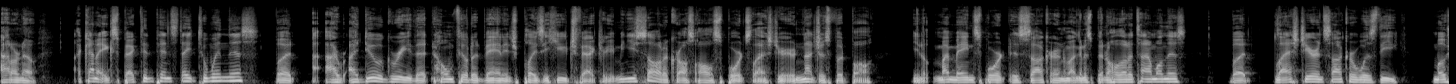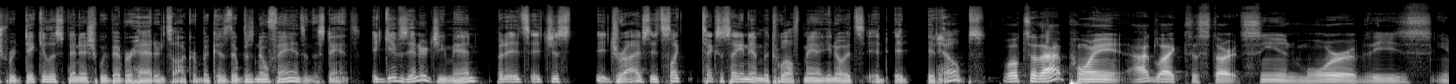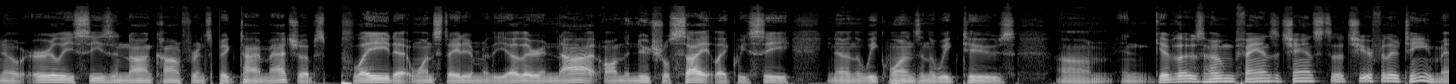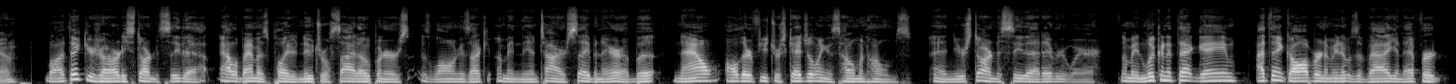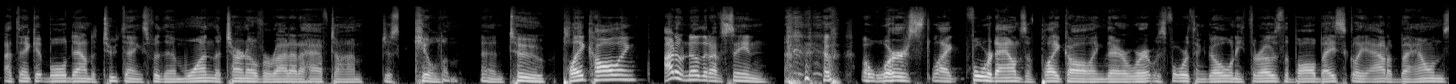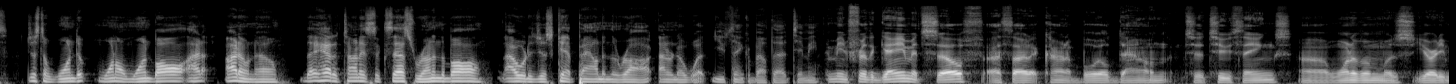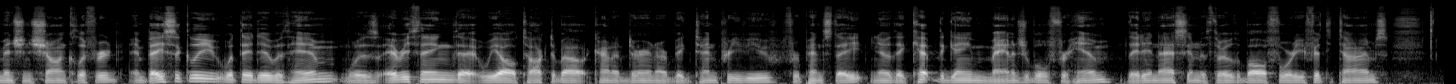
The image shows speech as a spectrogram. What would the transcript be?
I don't know. I kind of expected Penn State to win this, but I, I do agree that home field advantage plays a huge factor. I mean, you saw it across all sports last year, not just football. You know, my main sport is soccer, and I'm not going to spend a whole lot of time on this, but last year in soccer was the most ridiculous finish we've ever had in soccer because there was no fans in the stands. It gives energy, man, but it's it just it drives. It's like Texas A&M, the 12th man. You know, it's it it it helps. Well, to that point, I'd like to start seeing more of these, you know, early season non-conference big time matchups played at one stadium or the other, and not on the neutral site like we see, you know, in the week ones and the week twos. Um, and give those home fans a chance to cheer for their team, man. Well, I think you're already starting to see that. Alabama's played a neutral site openers as long as I, can, I mean, the entire Saban era, but now all their future scheduling is home and homes, and you're starting to see that everywhere. I mean, looking at that game, I think Auburn, I mean, it was a valiant effort. I think it boiled down to two things for them. One, the turnover right out of halftime just killed them. And two, play calling. I don't know that I've seen a worse like four downs of play calling there where it was fourth and goal and he throws the ball basically out of bounds just a one to, one on one ball. I, I don't know. They had a ton of success running the ball. I would have just kept pounding the rock. I don't know what you think about that, Timmy. I mean, for the game itself, I thought it kind of boiled down to two things. Uh, one of them was you already mentioned Sean Clifford, and basically what they did with him was everything that we all talked about kind of during our Big Ten preview for Penn State. You know, they kept the game manageable for him. They didn't ask him to throw the ball 40 or 50 times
